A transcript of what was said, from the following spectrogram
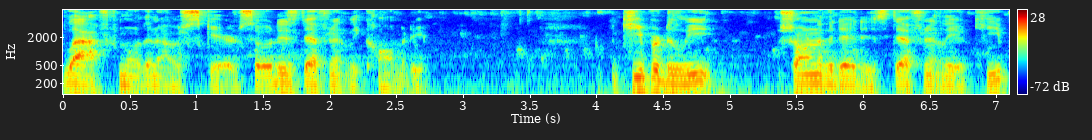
laughed more than I was scared, so it is definitely comedy. Keep or delete, Shaun of the Dead is definitely a keep.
